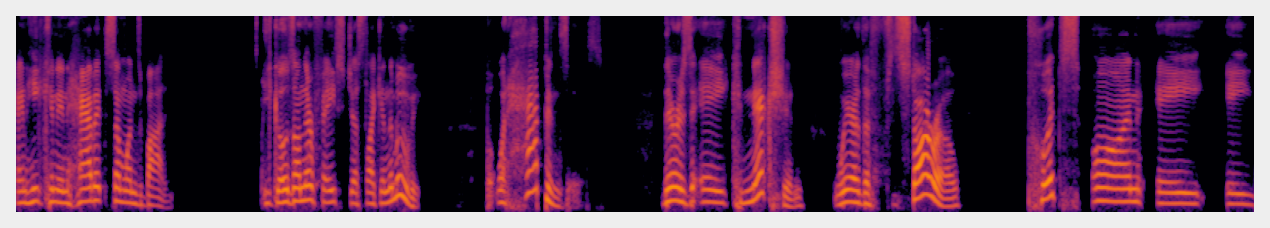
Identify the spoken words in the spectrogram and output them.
and he can inhabit someone's body. He goes on their face just like in the movie. But what happens is there is a connection where the Starro puts on a a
